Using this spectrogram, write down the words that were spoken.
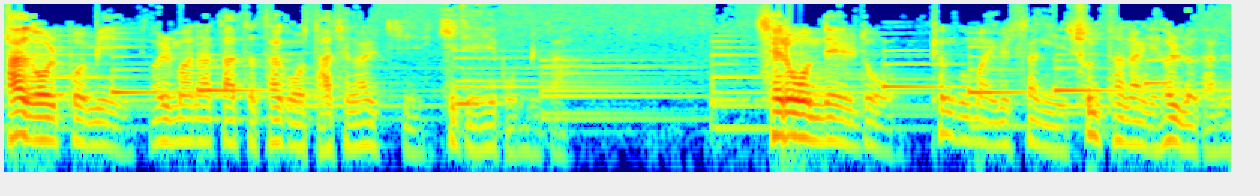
다가올 봄이 얼마나 따뜻하고 다정할지 기대해 봅니다. 새로운 내일도 평범한 일상이 순탄하게 흘러가는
